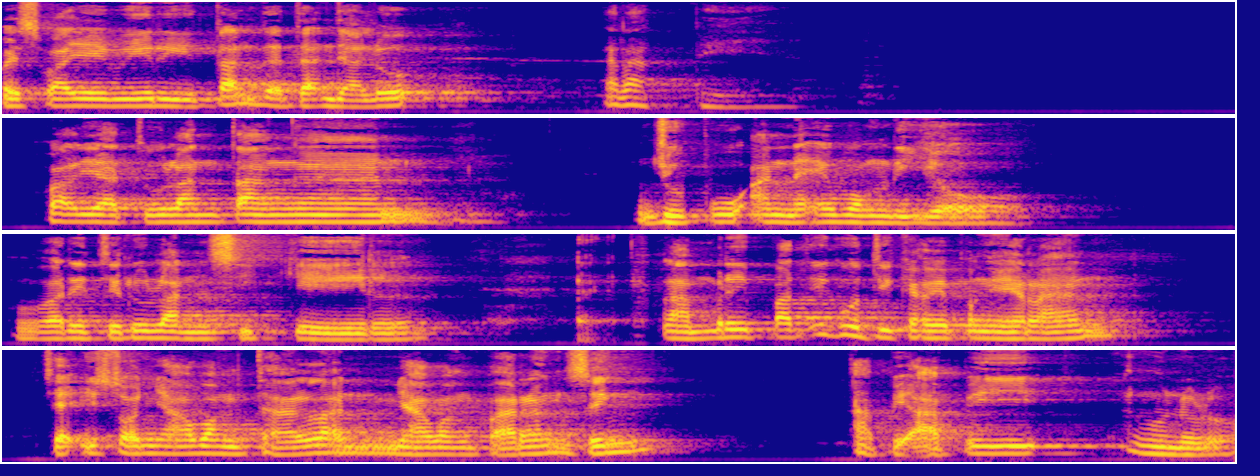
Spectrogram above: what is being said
Wis wae wiritan dadak njaluk rabi. Wal yatulan tangan jupuan nek wong liya. Waritilulan sikil. Lamripat iku digawe pangeran cek iso nyawang dalan, nyawang barang sing api-api ngono lho.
